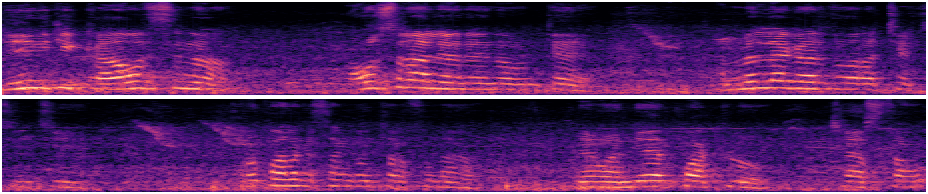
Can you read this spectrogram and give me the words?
దీనికి కావలసిన అవసరాలు ఏదైనా ఉంటే ఎమ్మెల్యే గారి ద్వారా చర్చించి పురపాలక సంఘం తరఫున మేము అన్ని ఏర్పాట్లు చేస్తాం.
